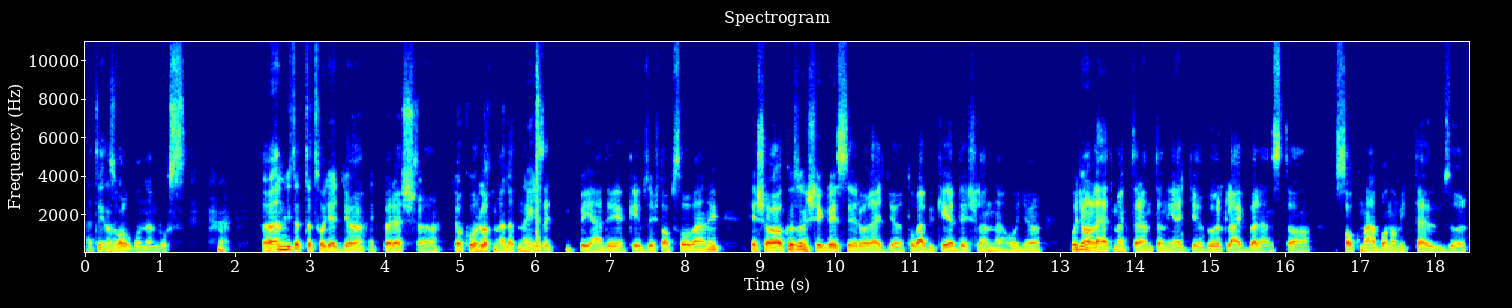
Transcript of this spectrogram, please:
Hát az valóban nem rossz. Említetted, hogy egy, egy peres gyakorlat mellett nehéz egy PHD képzést abszolválni, és a közönség részéről egy további kérdés lenne, hogy hogyan lehet megteremteni egy work-life balance-t a szakmában, amit te űzöl?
